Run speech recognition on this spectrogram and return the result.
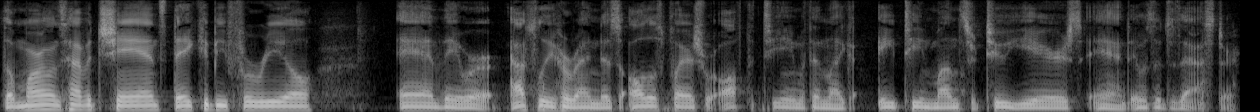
the Marlins have a chance. They could be for real." and they were absolutely horrendous. All those players were off the team within like 18 months or two years, and it was a disaster.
